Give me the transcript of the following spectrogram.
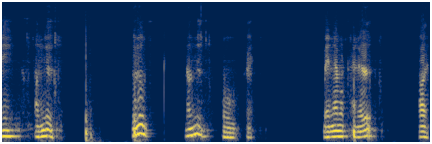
Đây đóng được đúng luôn đóng được ok. Bên này một cái nữa. Thôi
